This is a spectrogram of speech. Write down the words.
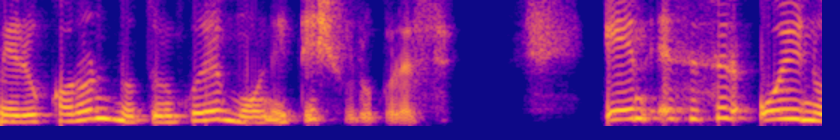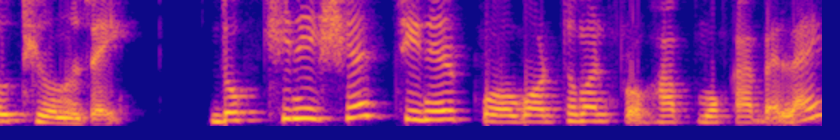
মেরুকরণ নতুন করে মনিতে শুরু করেছে। এনএসএস এর ওই নথি অনুযায়ী দক্ষিণ এশিয়ায় চীনের ক্রমবর্ধমান প্রভাব মোকাবেলায়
